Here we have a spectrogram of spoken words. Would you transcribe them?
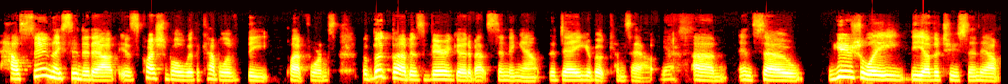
how soon they send it out is questionable with a couple of the platforms. But BookBub is very good about sending out the day your book comes out. Yes. Um, and so usually the other two send out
